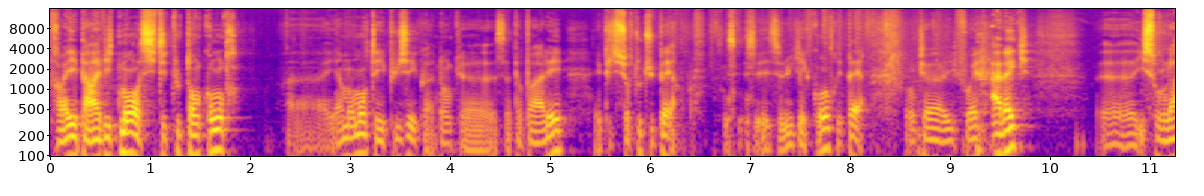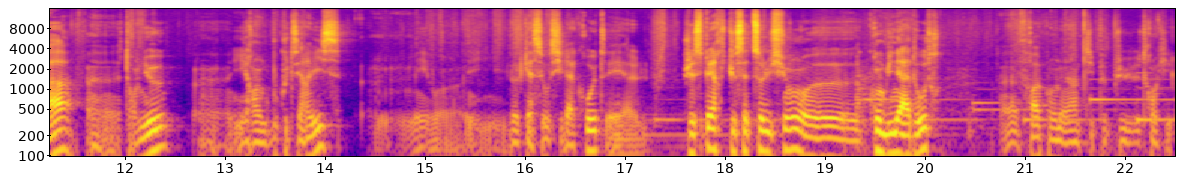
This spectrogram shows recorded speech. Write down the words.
travailler par évitement. Si tu es tout le temps contre, il y a un moment, tu es épuisé. Donc ça ne peut pas aller. Et puis surtout, tu perds. Celui qui est contre, il perd. Donc euh, il faut être avec. Euh, ils sont là, euh, tant mieux. ils rendent beaucoup de services, mais ils veulent casser aussi la croûte. Et j'espère que cette solution, combinée à d'autres, fera qu'on est un petit peu plus tranquille.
